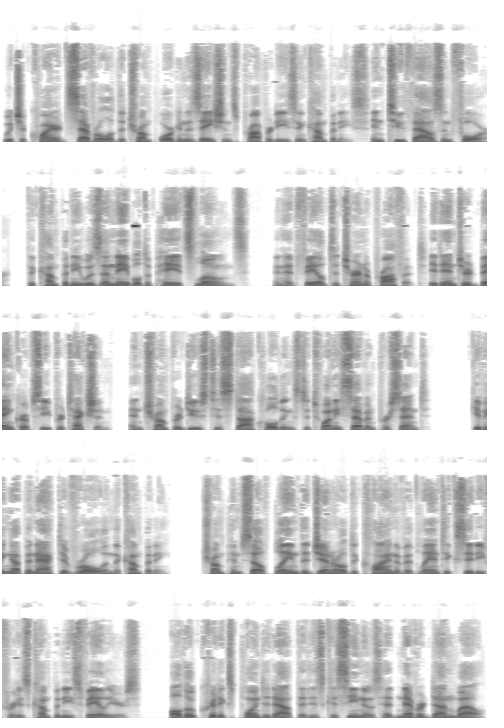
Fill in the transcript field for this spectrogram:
which acquired several of the Trump Organization's properties and companies. In 2004, the company was unable to pay its loans and had failed to turn a profit. It entered bankruptcy protection, and Trump reduced his stock holdings to 27%, giving up an active role in the company. Trump himself blamed the general decline of Atlantic City for his company's failures, although critics pointed out that his casinos had never done well,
